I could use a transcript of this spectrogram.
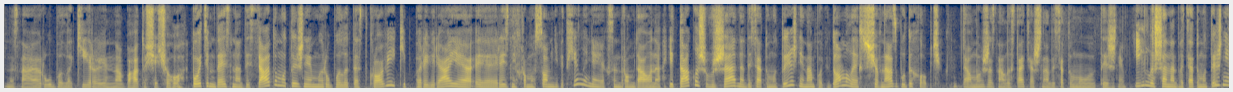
не знаю, рубела, кіри, на багато ще чого. Потім десь на 10-му тижні ми робили тест крові, який перевіряє е, різні хромосомні відхилення, як синдром Дауна. І також вже на 10-му тижні нам повідомили, що в нас буде хлопчик. Та ми вже знали стать аж на 10-му тижні. І лише на 20-му тижні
